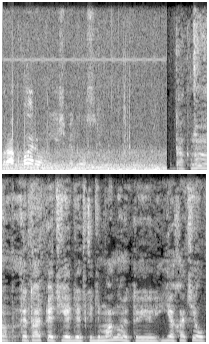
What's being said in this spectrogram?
про аквариум есть видос. Так, ну это опять я, дядька Демоноид, и я хотел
